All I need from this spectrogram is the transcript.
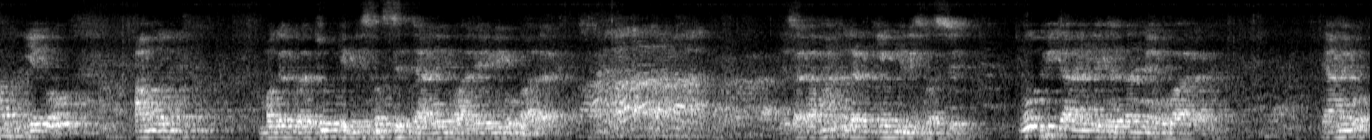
ये तो अमल है, मगर बच्चों की नस्बत से जाने वाले भी मुबारक है। जैसा कहा ना, लड़कियों की नस्बत से, वो भी जाएँगे जन्नत में मुबारक क्या है वो?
